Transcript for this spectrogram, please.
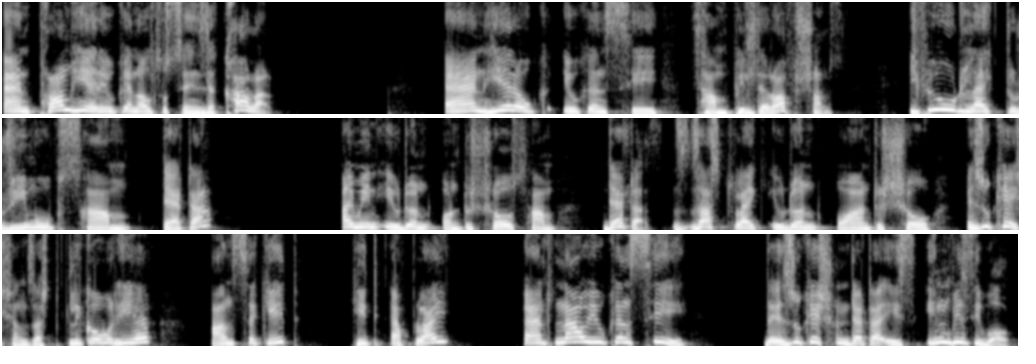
And from here, you can also change the color. And here you can see some filter options. If you would like to remove some data, I mean, you don't want to show some data, just like you don't want to show education, just click over here, uncheck it, hit apply, and now you can see the education data is invisible.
